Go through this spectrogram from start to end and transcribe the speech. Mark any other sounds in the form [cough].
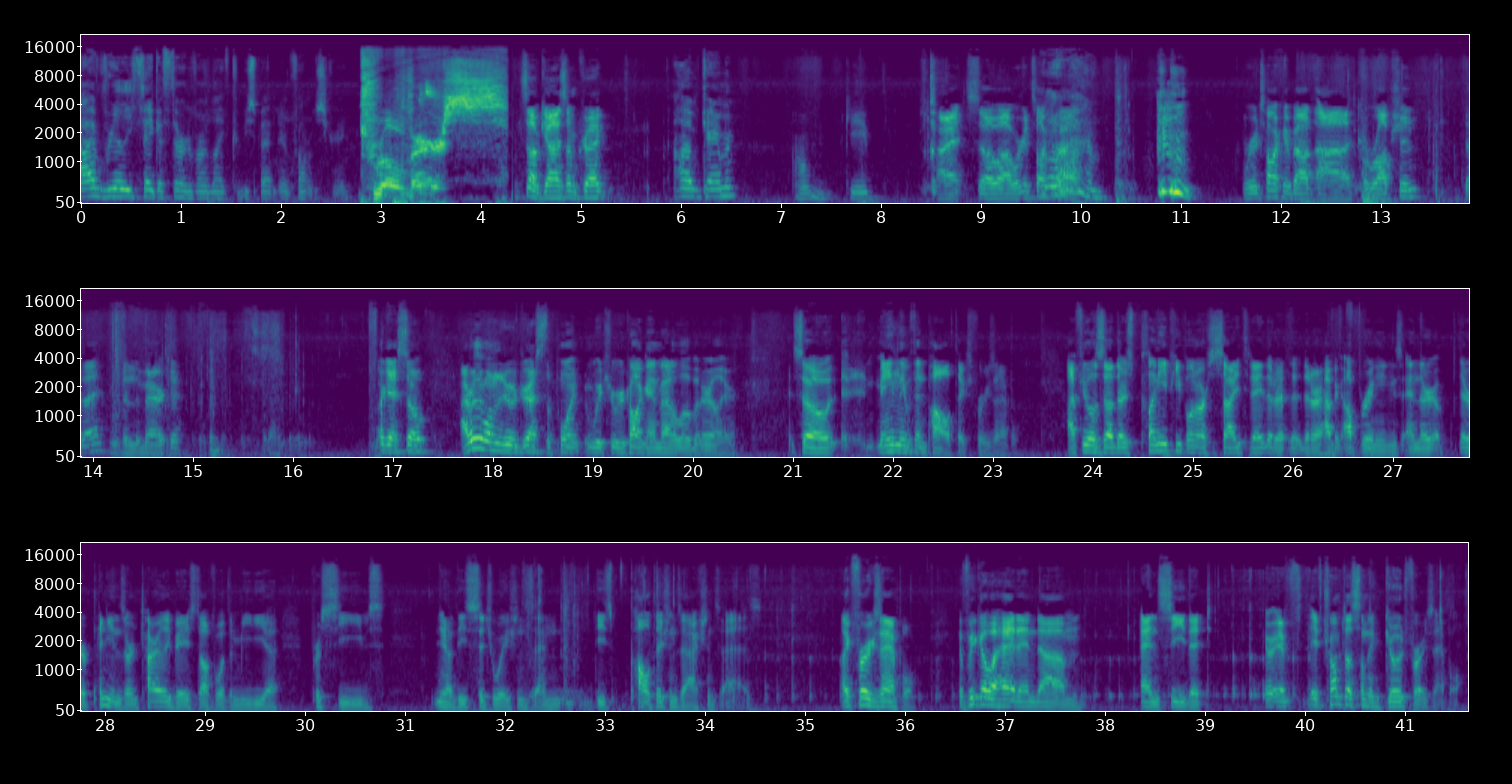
I really think a third of our life could be spent in front of a screen. Traverse. What's up, guys? I'm Craig. I'm Cameron. I'm Gabe. All right, so uh, we're gonna talk about [clears throat] we're gonna talk about uh, corruption today within America. Okay, so I really wanted to address the point which we were talking about a little bit earlier. So uh, mainly within politics, for example, I feel as though there's plenty of people in our society today that are that are having upbringings and their their opinions are entirely based off of what the media perceives, you know, these situations and these politicians' actions as. Like for example, if we go ahead and um, and see that if if Trump does something good, for example,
